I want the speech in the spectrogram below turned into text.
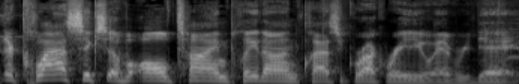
they're classics of all time, played on classic rock radio every day.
